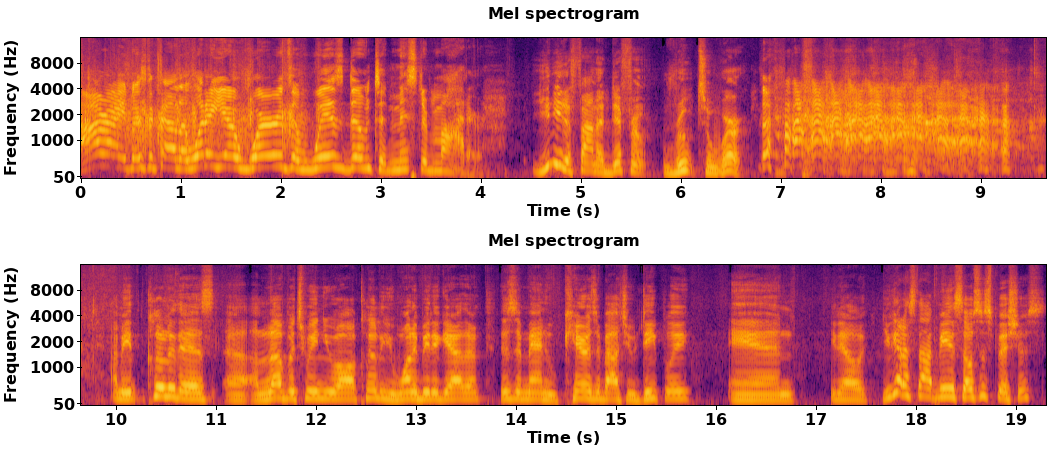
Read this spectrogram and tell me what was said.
All right, Mr. Cutler, what are your words of wisdom to Mr. Mottern? You need to find a different route to work. I mean, clearly there's uh, a love between you all. Clearly you want to be together. This is a man who cares about you deeply. And, you know, you got to stop being so suspicious.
